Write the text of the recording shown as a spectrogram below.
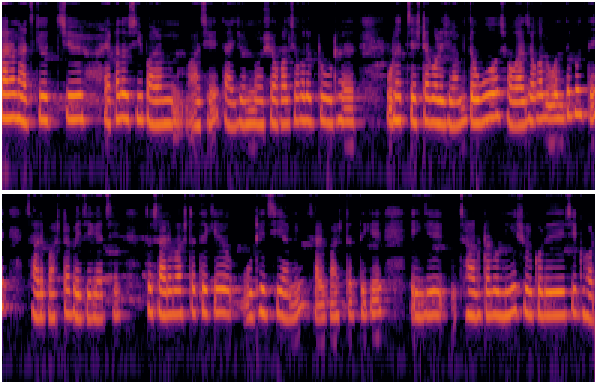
কারণ আজকে হচ্ছে একাদশী পালন আছে, তাই জন্য সকাল সকাল একটু উঠে ওঠার চেষ্টা করেছিলাম। তবুও সকাল সকাল বলতে বলতে সাড়ে পাঁচটা বেজে গেছে। তো সাড়ে পাঁচটা থেকে উঠেছি আমি। সাড়ে পাঁচটার থেকে এই যে ঝাড়ু টাড়ু নিয়ে শুরু করে দিয়েছি, ঘর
